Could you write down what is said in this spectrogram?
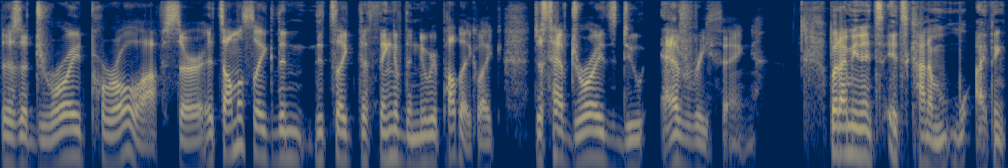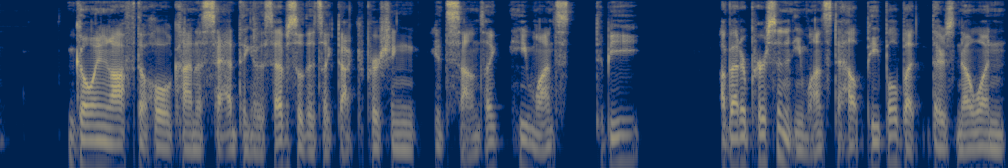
There's a droid parole officer. It's almost like the it's like the thing of the New Republic. Like just have droids do everything. But I mean, it's it's kind of I think going off the whole kind of sad thing of this episode. That's like Doctor Pershing. It sounds like he wants to be a better person and he wants to help people, but there's no one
